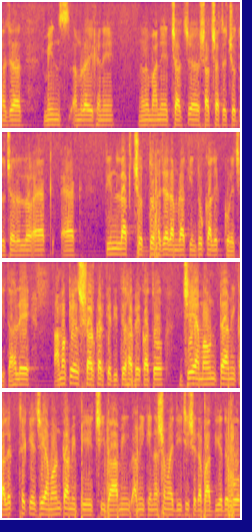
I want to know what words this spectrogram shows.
হাজার মিন্স আমরা এখানে মানে চার সাত সাথে চোদ্দ, চার হলো এক এক, তিন লাখ চোদ্দ হাজার আমরা কিন্তু কালেক্ট করেছি। তাহলে আমাকে সরকারকে দিতে হবে কত? যে অ্যামাউন্টটা আমি কালেক্ট থেকে যে অ্যামাউন্টটা আমি পেয়েছি বা আমি আমি কেনার সময় দিয়েছি সেটা বাদ দিয়ে দেবো।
